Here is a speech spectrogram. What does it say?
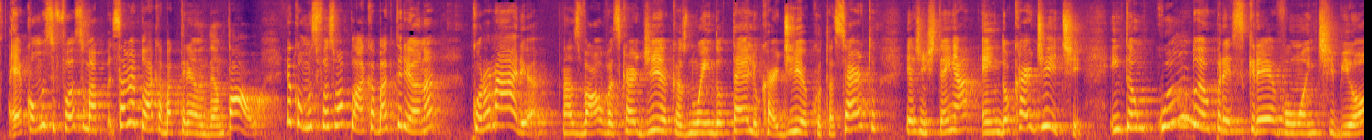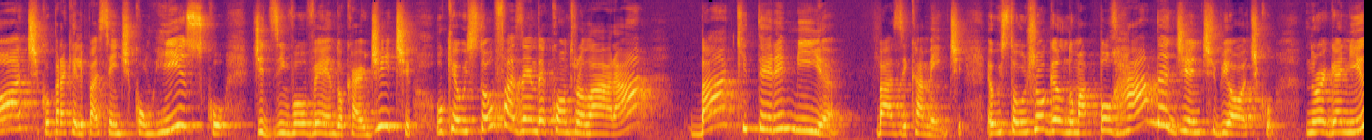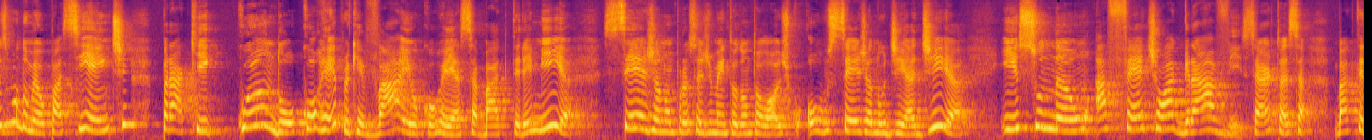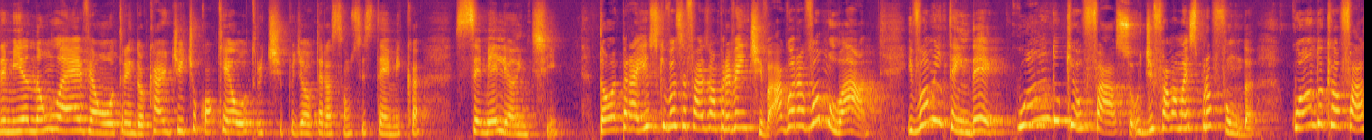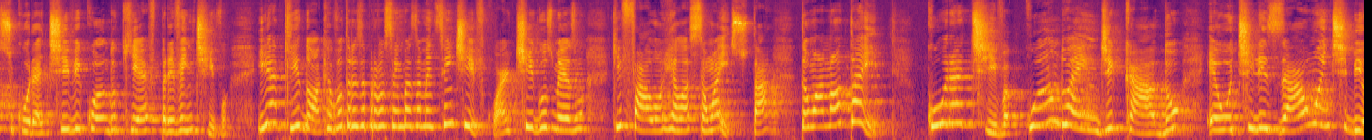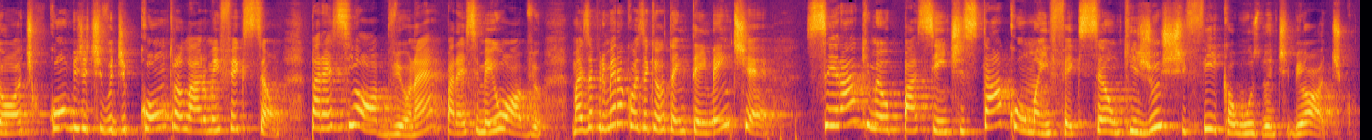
É como se fosse uma. Sabe a placa bacteriana dental? É como se fosse uma placa bacteriana coronária, nas válvulas cardíacas, no endotélio cardíaco, tá certo? E a gente tem a endocardite. Então, quando eu prescrevo um antibiótico para aquele paciente com risco de desenvolver endocardite, o que eu estou fazendo é controlar a bacteremia basicamente. Eu estou jogando uma porrada de antibiótico no organismo do meu paciente para que quando ocorrer, porque vai ocorrer essa bacteremia, seja num procedimento odontológico ou seja no dia a dia, isso não afete ou agrave, certo? Essa bacteremia não leve a outra endocardite ou qualquer outro tipo de alteração sistêmica semelhante. Então é para isso que você faz uma preventiva. Agora vamos lá e vamos entender quando que eu faço de forma mais profunda. Quando que eu faço curativo e quando que é preventivo. E aqui, Doc, eu vou trazer para você embasamento científico, artigos mesmo que falam em relação a isso, tá? Então anota aí. Curativa, quando é indicado eu utilizar um antibiótico com o objetivo de controlar uma infecção. Parece óbvio, né? Parece meio óbvio. Mas a primeira coisa que eu tenho que ter em mente é Será que meu paciente está com uma infecção que justifica o uso do antibiótico?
